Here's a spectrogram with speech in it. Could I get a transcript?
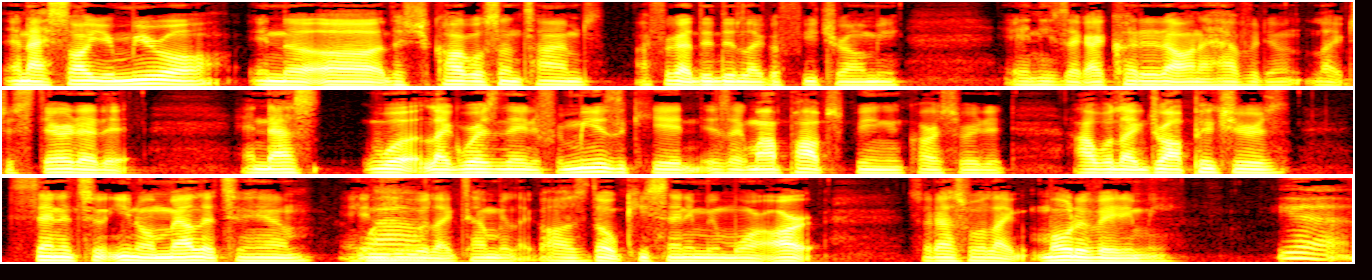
and I saw your mural in the uh the Chicago Sun Times. I forgot they did like a feature on me. And he's like, I cut it out and I have it in, like just stared at it. And that's what like resonated for me as a kid is like my pops being incarcerated. I would like draw pictures, send it to you know, mail it to him, and he would like tell me like, "Oh, it's dope. Keep sending me more art." So that's what like motivated me. Yeah.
